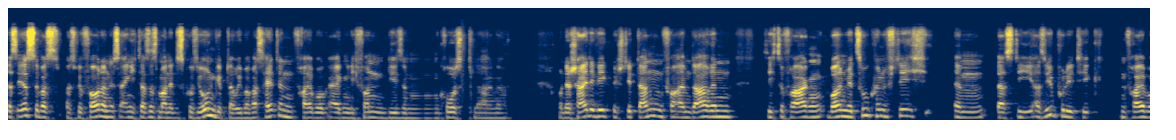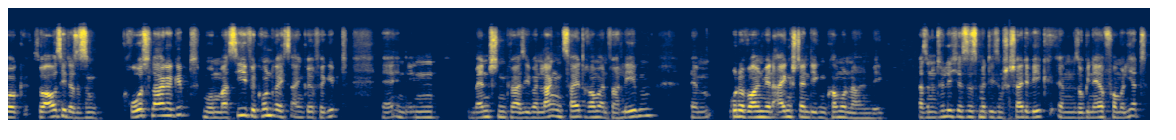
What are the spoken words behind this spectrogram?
Das Erste, was, was wir fordern, ist eigentlich, dass es mal eine Diskussion gibt darüber, was hält denn Freiburg eigentlich von diesem Großlager? Und der Scheideweg besteht dann vor allem darin, sich zu fragen, wollen wir zukünftig, ähm, dass die Asylpolitik in Freiburg so aussieht, dass es ein Großlager gibt, wo massive Grundrechtseingriffe gibt, äh, in denen Menschen quasi über einen langen Zeitraum einfach leben? Ähm, oder wollen wir einen eigenständigen kommunalen Weg? Also natürlich ist es mit diesem Scheideweg ähm, so binär formuliert.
